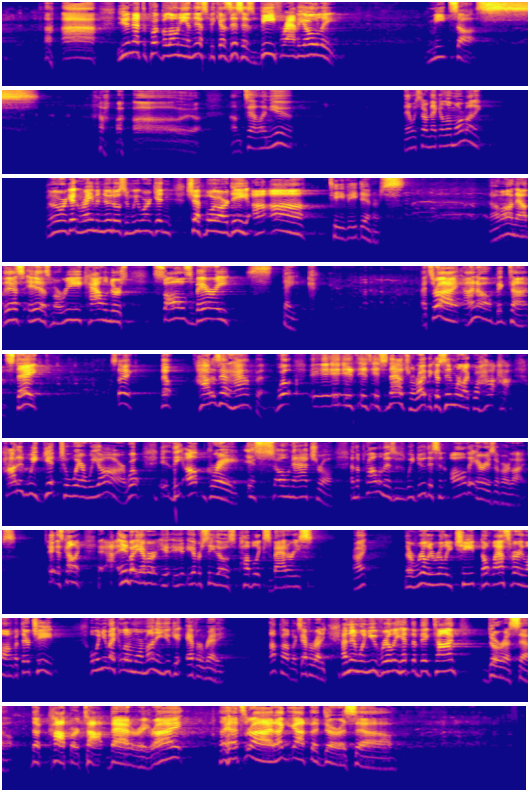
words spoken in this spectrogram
you didn't have to put bologna in this because this is beef ravioli, meat sauce. I'm telling you. Then we started making a little more money. We weren't getting ramen noodles and we weren't getting Chef Boyardee. Uh uh-uh. uh TV dinners. Come on now. This is Marie Callender's Salisbury steak. That's right. I know, big time. Steak. Steak. How does that happen? Well, it, it, it's natural, right? Because then we're like, well, how, how, how did we get to where we are? Well, the upgrade is so natural. And the problem is, is we do this in all the areas of our lives. It's kind of like anybody ever, you, you ever see those Publix batteries, right? They're really, really cheap. Don't last very long, but they're cheap. Well, when you make a little more money, you get Eveready. Not Publix, Eveready. And then when you've really hit the big time, Duracell, the copper top battery, right? That's right, I got the Duracell.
